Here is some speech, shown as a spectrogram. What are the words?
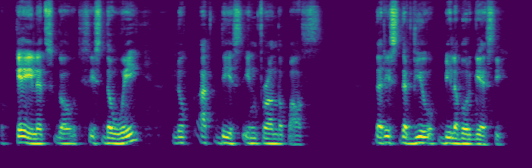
Okay, let's go. This is the way. Look at this in front of us. That is the view of Villa Borghese.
